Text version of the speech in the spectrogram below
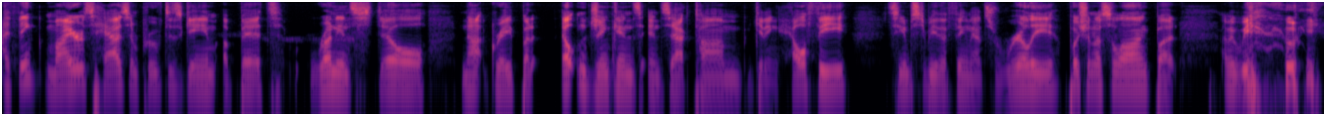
I think Myers has improved his game a bit. Running still not great, but Elgton Jenkins and Zach Tom getting healthy seems to be the thing that's really pushing us along. But I mean, we we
